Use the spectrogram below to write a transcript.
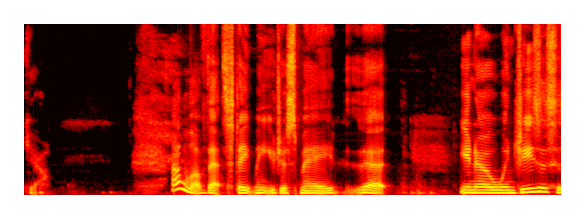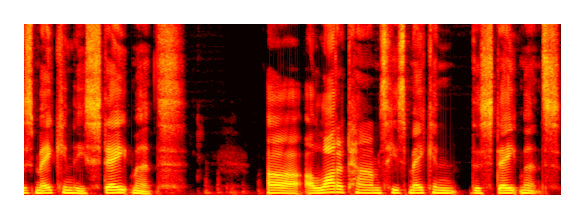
Yeah. I love that statement you just made that you know, when Jesus is making these statements, uh, a lot of times he's making the statements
